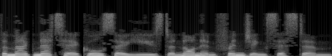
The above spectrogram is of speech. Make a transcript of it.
The magnetic also used a non-infringing system,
